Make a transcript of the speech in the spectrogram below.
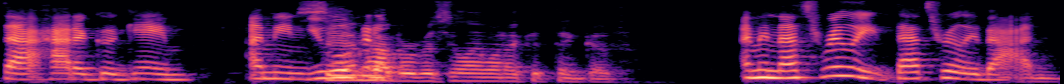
that had a good game. I mean you Sam Hubbard was the only one I could think of. I mean that's really that's really bad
